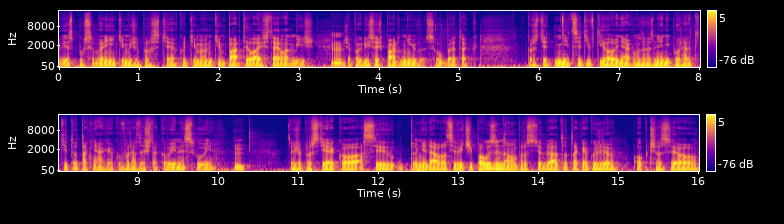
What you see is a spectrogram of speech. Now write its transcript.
je způsobený tím, že prostě jako tím, tím party lifestylem, víš, hmm. že pak když seš pár dní sober, tak prostě nic se ti v té hlavě nějak moc nezmění, pořád ti to tak nějak jako pořád jsi takový nesvůj. Hmm. Takže prostě jako asi úplně dávat si větší pauzy, no, prostě brát to tak jako, že občas, jo,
